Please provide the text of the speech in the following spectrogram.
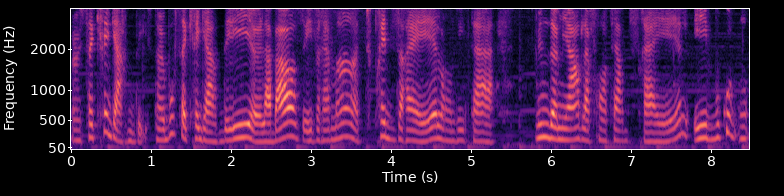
un, secret gardé. C'est un beau secret gardé. la base est vraiment tout près d'Israël. On est à une demi-heure de la frontière d'Israël et beaucoup,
